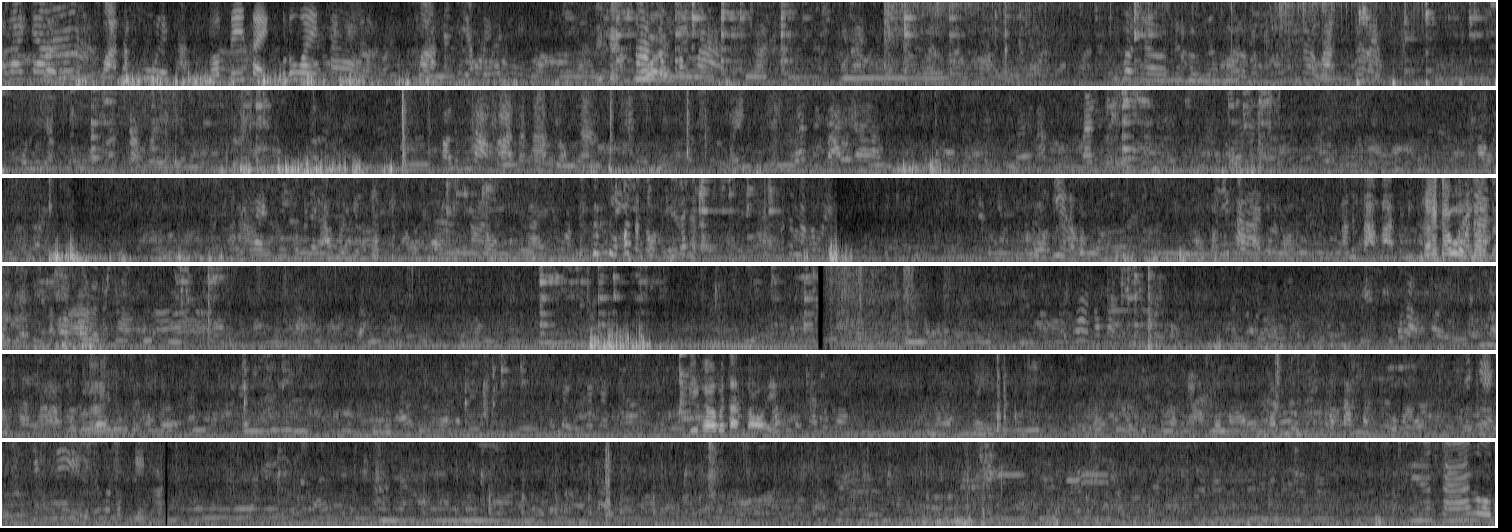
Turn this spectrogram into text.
ะไรจ้าหวานทั้งคู่เลยค่ะโรตีใส่กล้วยค่ะ หวานเจี๊ยบเลยค่ะนี่ไข่กล้วยต้องมาเขา องอย่างไหมแปดสิบบาทค่ะแปดสิบแพงนี่ก็ไม่ได้เอามาเยอะนะเอาของลงไปดูมาจากตรงนี้แหละไม่จะมาทำไมเยี่ยหรอนี่ค่ะขคนะสามสิบสามบาทใช่ไหมคะใช่ครับผมได้ได้เอาเลยนะคะ อ่ายกไปเลยยกใส่น้องเลยพี่เขาไปตัดต่อเองพี่เก่งคิดนี่หรือไม่ว่าเก่งอะ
